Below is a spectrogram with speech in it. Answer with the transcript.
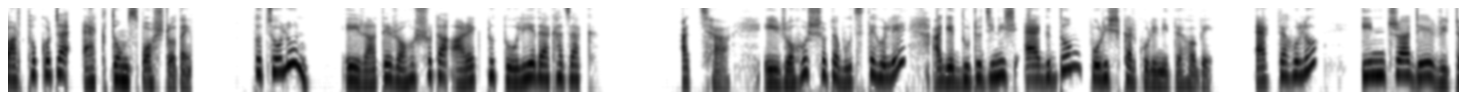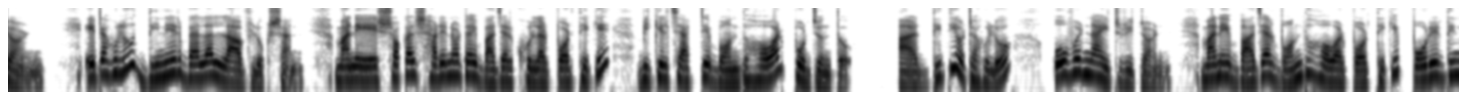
পার্থক্যটা একদম স্পষ্ট, তাই তো চলুন, এই রাতের রহস্যটা আরেকটু তলিয়ে দেখা যাক। আচ্ছা এই রহস্যটা বুঝতে হলে আগে দুটো জিনিস একদম পরিষ্কার করে নিতে হবে। একটা হলো ইন্ট্রাডে রিটার্ন এটা হলো দিনের বেলা লাভ লোকসান মানে সকাল সাড়ে নটায় বাজার খোলার পর থেকে বিকেল চারটে বন্ধ হওয়ার পর্যন্ত। আর দ্বিতীয়টা হলো ওভারনাইট রিটার্ন মানে বাজার বন্ধ হওয়ার পর থেকে পরের দিন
